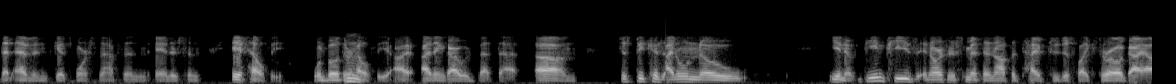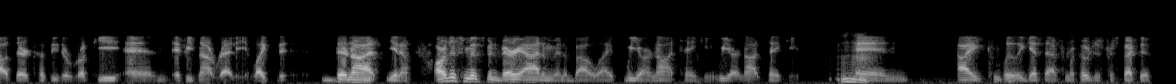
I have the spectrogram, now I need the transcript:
that Evans gets more snaps than Anderson if healthy. When both are Mm. healthy, I, I think I would bet that. Um, just because I don't know, you know, Dean Pees and Arthur Smith are not the type to just like throw a guy out there because he's a rookie and if he's not ready, like they're not. You know, Arthur Smith's been very adamant about like we are not tanking, we are not tanking, Mhm. and I completely get that from a coach's perspective.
